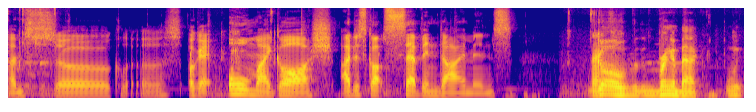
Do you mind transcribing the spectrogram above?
I'm so close. Okay. Oh my gosh. I just got seven diamonds. Nice. Go. Bring it back. We,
